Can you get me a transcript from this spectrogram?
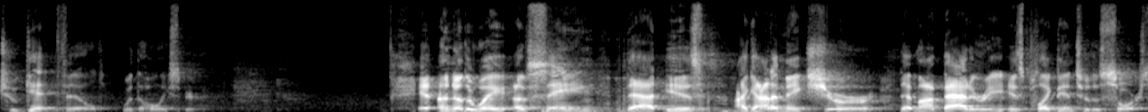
to get filled with the Holy Spirit. Another way of saying that is I got to make sure that my battery is plugged into the source.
